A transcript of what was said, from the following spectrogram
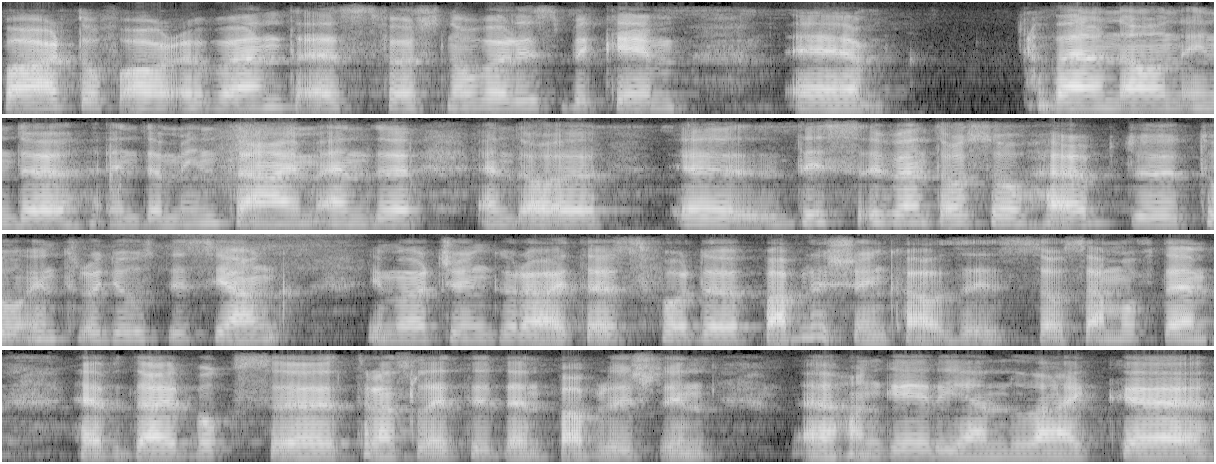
part of our event as first novelists became uh, well known in the in the meantime and uh, and uh, uh, this event also helped uh, to introduce these young emerging writers for the publishing houses. So some of them have their books uh, translated and published in uh, Hungarian, like uh,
